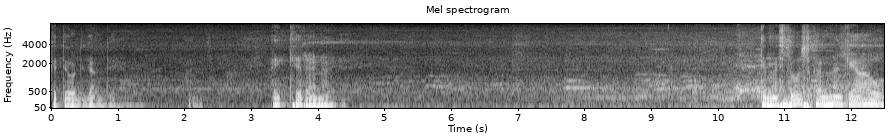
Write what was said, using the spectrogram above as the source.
ਕਿਤੇ ਉੱਡ ਜਾਂਦੇ ਹਾਂ। ਇੱਥੇ ਰਹਿਣਾ ਹੈ। ਤੇ ਮਹਿਸੂਸ ਕਰਨਾ ਕਿ ਆਓ,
